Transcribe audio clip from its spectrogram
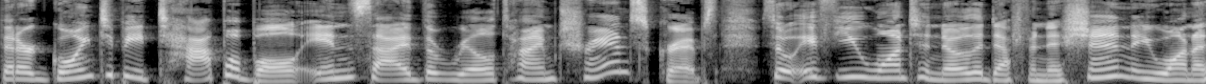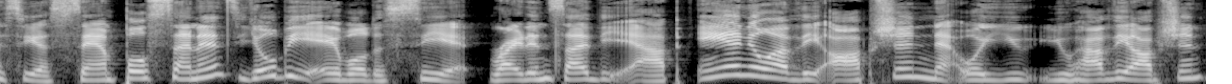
that are going to be tappable inside the real time transcripts. So if you want to know the definition, you want to see a sample sentence, you'll be able to see it right inside the app and you'll have the option that, well, you, you have the option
